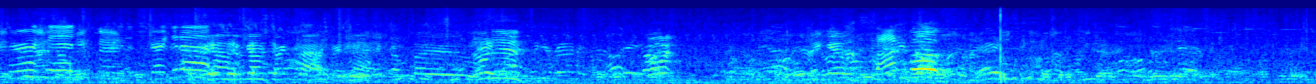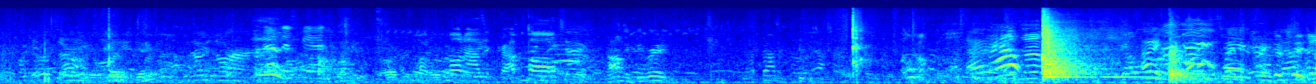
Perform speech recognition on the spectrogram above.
You're right, kid. Straighten it up. Here we go, straight line, straight line. Throw it in. Throw it. There you go. Sign him up. Got this, kid. Come on, Isaac, drop the ball. Tommy, be ready. Out. Good pitch, Chris.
